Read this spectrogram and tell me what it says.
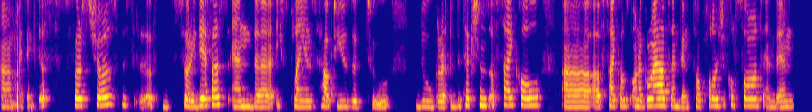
Um, I think this first shows, uh, sorry, DFS and uh, explains how to use it to do detections of cycle uh, of cycles on a graph and then topological sort and then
